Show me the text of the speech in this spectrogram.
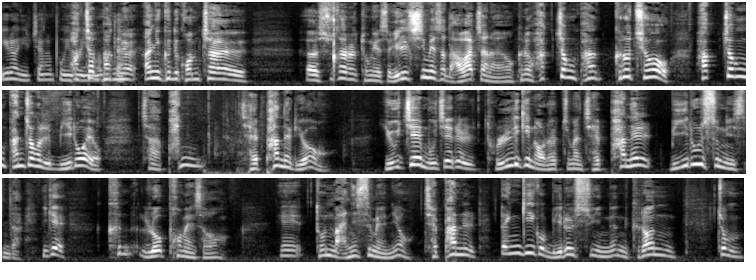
이런 입장을 보이고 확정 있는 겁니다. 아니 근데 검찰 어, 수사를 통해서 1심에서 나왔잖아요. 근데 확정 판 그렇죠. 확정 판정을 미뤄요. 자, 판 재판을요. 유죄 무죄를 돌리긴 어렵지만 재판을 미룰 수는 있습니다. 이게 큰 로펌에서 예, 돈 많이 쓰면요. 재판을 땡기고 미룰 수 있는 그런 좀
